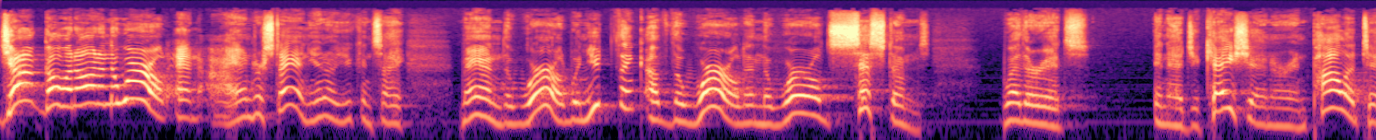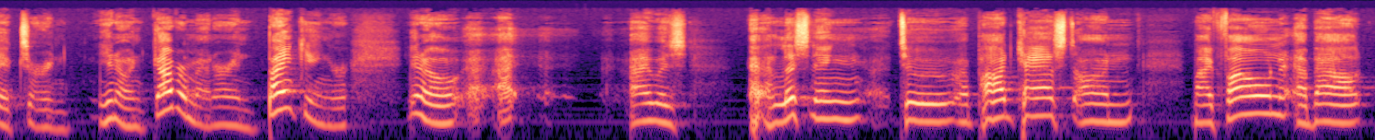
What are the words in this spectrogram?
junk going on in the world? And I understand, you know, you can say, man, the world, when you think of the world and the world systems, whether it's in education or in politics or in, you know, in government or in banking or, you know, I, I was listening to a podcast on my phone about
